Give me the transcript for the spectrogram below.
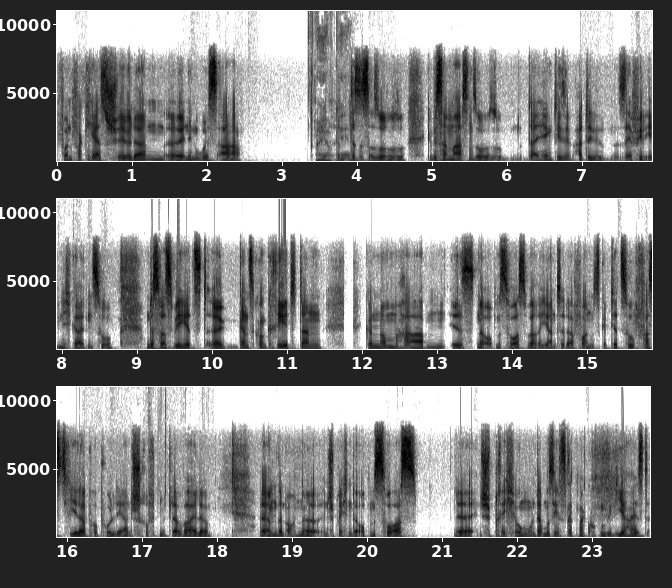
von Verkehrsschildern äh, in den USA. Ah, ja, okay. Das ist also so gewissermaßen so, so, da hängt die, hatte sehr viel Ähnlichkeiten zu. Und das, was wir jetzt äh, ganz konkret dann genommen haben, ist eine Open Source Variante davon. Es gibt ja zu fast jeder populären Schrift mittlerweile ähm, dann auch eine entsprechende Open Source äh, Entsprechung. Und da muss ich jetzt gerade mal gucken, wie die heißt.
